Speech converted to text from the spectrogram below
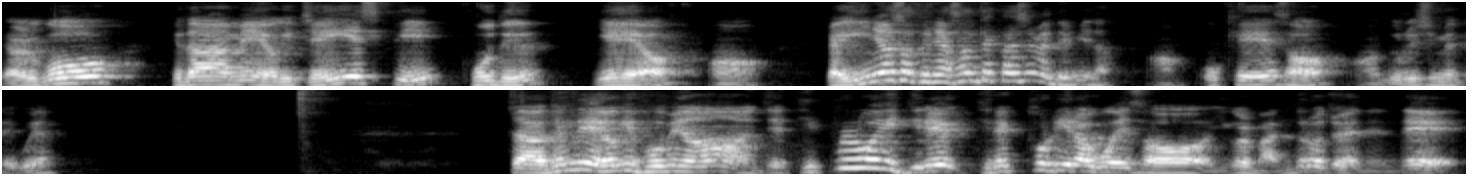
열고, 그 다음에 여기 JSP 보드 얘예요. 어. 그러니까 이 녀석 그냥 선택하시면 됩니다. 어, 오케이 해서 어, 누르시면 되고요. 자, 근데 여기 보면 이제 디플로이 디렉, 디렉토리라고 해서 이걸 만들어줘야 되는데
